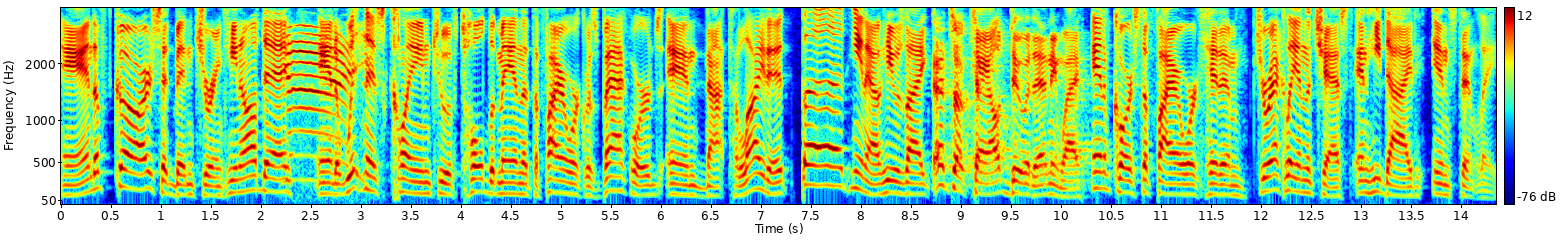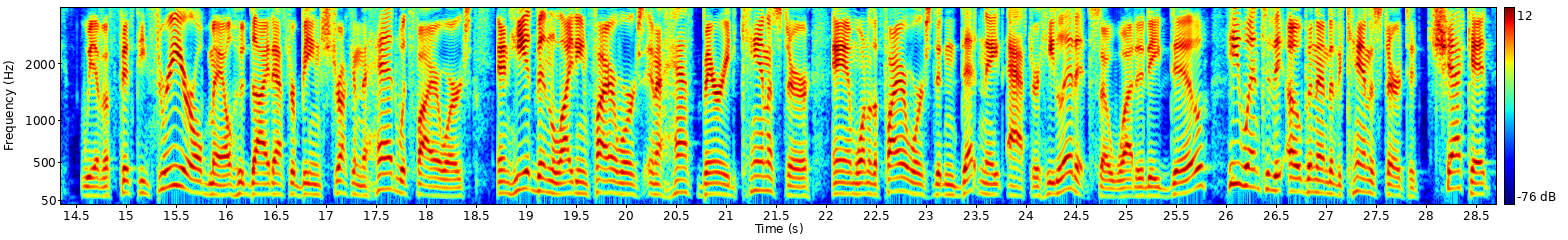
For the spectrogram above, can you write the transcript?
And of course, had been drinking all day. And a witness claimed to have told the man that the firework was backwards and not to light it. But, you know, he was like, That's okay, I'll do it anyway. and of course, the firework hit him directly in the chest and he died instantly. We have a 53 year old male who died after being struck in the head with fireworks, and he had been lighting fireworks in a half buried canister, and one of the fireworks didn't detonate after he lit it. So, what did he do? He went to the open end of the canister to check it.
